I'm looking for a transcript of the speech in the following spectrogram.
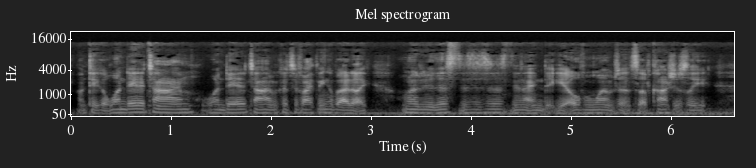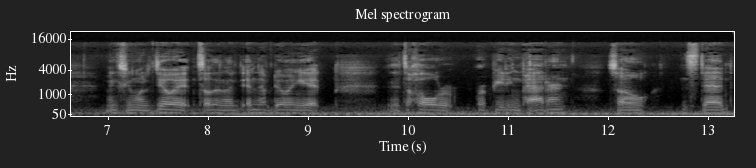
I'm gonna take it one day at a time, one day at a time. Because if I think about it, like I'm gonna do this, this, this, this, then I get overwhelmed and subconsciously makes me want to do it. So then I end up doing it. And it's a whole re- repeating pattern. So instead,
